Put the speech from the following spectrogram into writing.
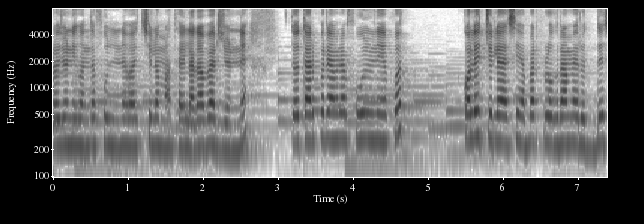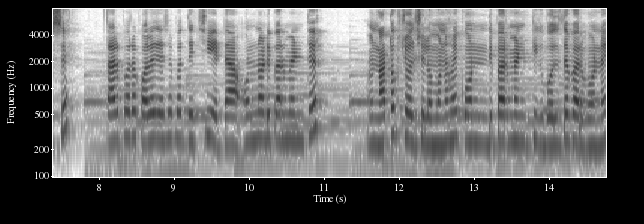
রজনীগন্ধা ফুল নেওয়ার ছিল মাথায় লাগাবার জন্যে। তো তারপরে আমরা ফুল নিয়ে পর কলেজ চলে আসি আবার প্রোগ্রামের উদ্দেশ্যে। তারপরে কলেজ আসার পর দেখছি এটা অন্য ডিপার্টমেন্টের নাটক চলছিল, মনে হয় কোন ডিপার্টমেন্ট ঠিক বলতে পারব না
